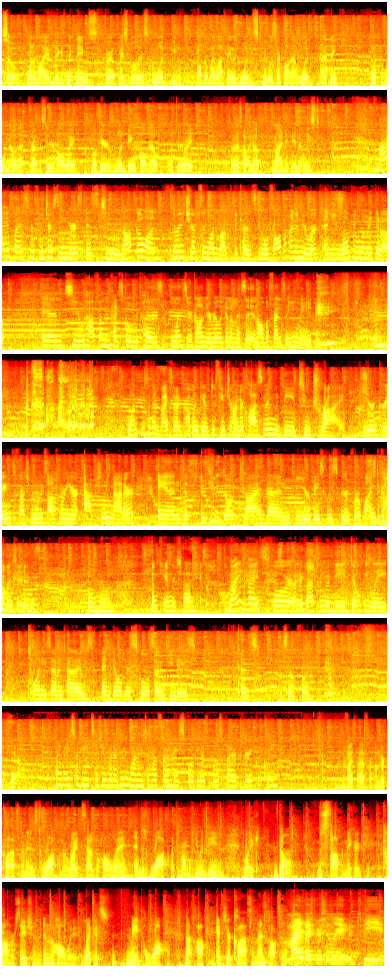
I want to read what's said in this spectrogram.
So one of my biggest nicknames throughout high school is Wood, even although my last name is Woods. People start calling out Wood, and I think most people know that throughout the senior hallway, they'll hear Wood being called out left and right. So that's how I got my nickname at least. My advice for future seniors is to not go on three trips in one month because you will fall behind in your work and you won't be able to make it up. And to have fun in high school because once you're gone, you're really gonna miss it and all the friends that you made. One piece of advice that I'd probably give to future underclassmen would be to try. Your grades freshman and sophomore year actually matter, and if you don't try, then you're basically screwed for applying to colleges. Oh no, I'm camera shy. My advice for underclassmen would be don't be late 27 times and don't miss school 17 days because it's not fun. Yeah. My advice would be to do whatever you want and to have fun in high school because it goes by very quickly. Advice I have for underclassmen is to walk on the right side of the hallway and just walk like a normal human being. Like, don't stop and make a conversation in the hallway. Like, it's made to walk, not talking. Get to your class and then talk to them. My advice personally would be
